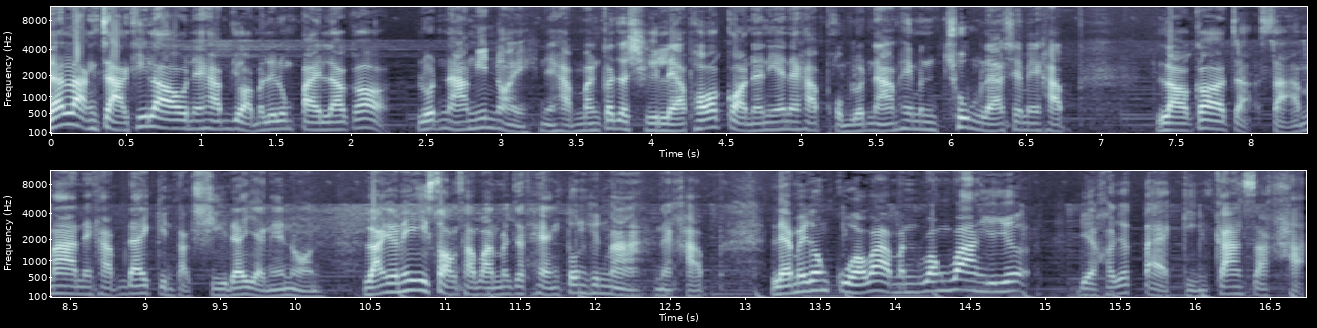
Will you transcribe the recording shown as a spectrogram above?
และหลังจากที่เรานะครับหยอดเมล็ดลงไปแล้วก็รดน้ำนิดหน่อยนะครับมันก็จะชื้นแล้วเพราะว่าก่อนหน้านี้นะครับผมรดน้ำให้มันชุ่มแล้วใช่ไหมครับเราก็จะสามารถนะครับได้กินผักชีได้อย่างแน่นอน หลังจากนี้อีก2อสวันมันจะแทงต้นขึ้นมานะครับและไม่ต้องกลัวว่ามันว่างๆเยอะๆเดี๋ยวเขาจะแตกกิ่งก้านสาขา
